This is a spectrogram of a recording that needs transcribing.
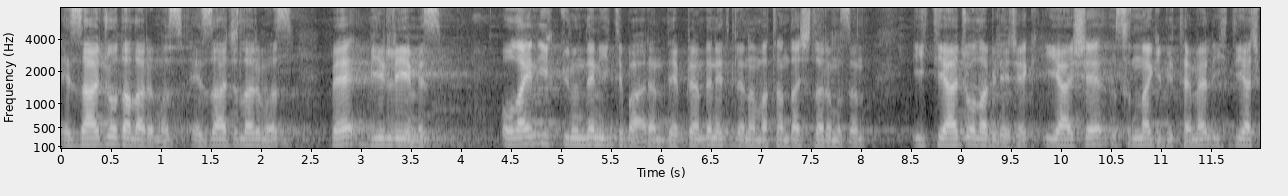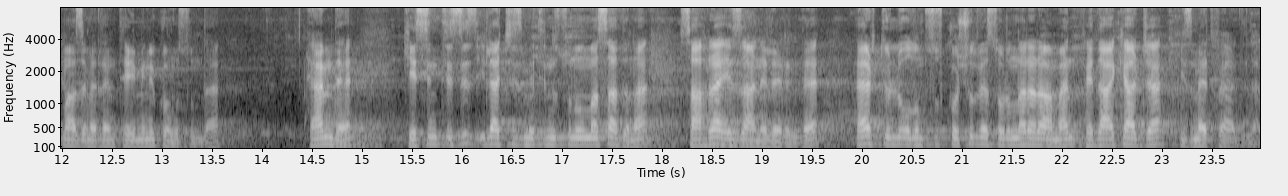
eczacı odalarımız, eczacılarımız ve birliğimiz olayın ilk gününden itibaren depremden etkilenen vatandaşlarımızın ihtiyacı olabilecek İAŞ, ısınma gibi temel ihtiyaç malzemelerinin temini konusunda hem de kesintisiz ilaç hizmetinin sunulması adına sahra eczanelerinde her türlü olumsuz koşul ve sorunlara rağmen fedakarca hizmet verdiler.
